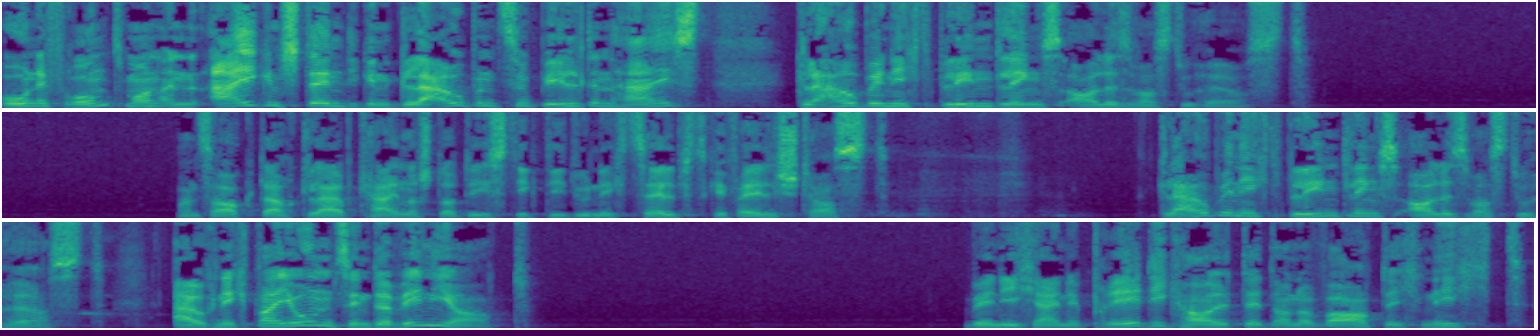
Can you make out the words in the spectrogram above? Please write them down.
ohne Frontmann einen eigenständigen Glauben zu bilden, heißt, glaube nicht blindlings alles, was du hörst. Man sagt auch, glaub keiner Statistik, die du nicht selbst gefälscht hast. Glaube nicht blindlings alles, was du hörst. Auch nicht bei uns in der Vineyard. Wenn ich eine Predigt halte, dann erwarte ich nicht,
